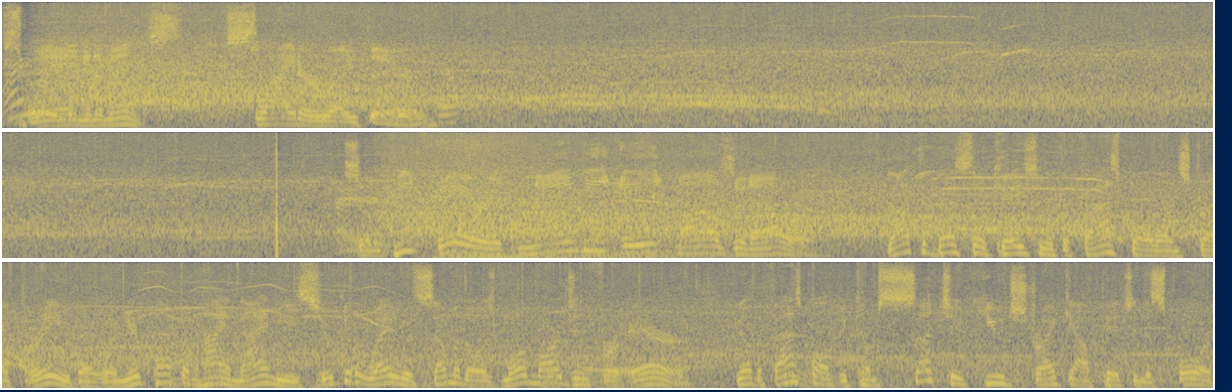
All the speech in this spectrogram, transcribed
Swing and a miss. Slider right there. Some heat there at 98 miles an hour. Not the best location with the fastball on strike three, but when you're pumping high 90s, you'll get away with some of those, more margin for error. You know, the fastball has become such a huge strikeout pitch in the sport,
